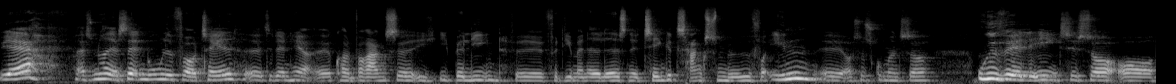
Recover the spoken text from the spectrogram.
Ja, altså nu havde jeg selv mulighed for at tale øh, til den her øh, konference i, i Berlin, øh, fordi man havde lavet sådan et tænketanksmøde for inden, øh, og så skulle man så udvælge en til så at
